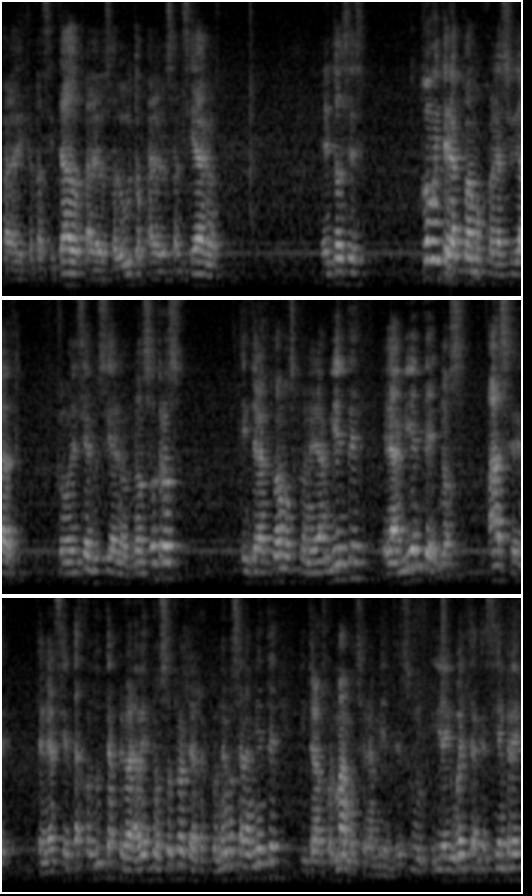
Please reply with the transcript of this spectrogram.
para discapacitados, para los adultos, para los ancianos. Entonces, ¿cómo interactuamos con la ciudad? Como decía Luciano, nosotros interactuamos con el ambiente, el ambiente nos hace tener ciertas conductas, pero a la vez nosotros le respondemos al ambiente y transformamos el ambiente. Es un ida y vuelta que siempre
